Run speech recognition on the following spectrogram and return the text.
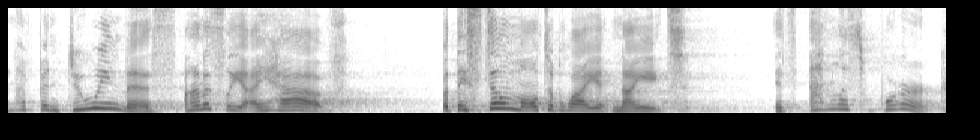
And I've been doing this. Honestly, I have. But they still multiply at night. It's endless work.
